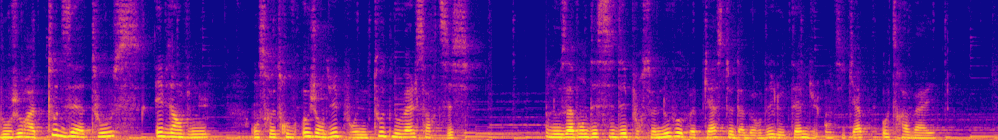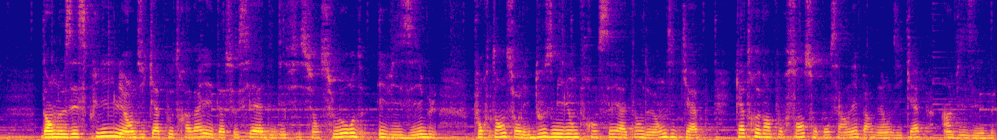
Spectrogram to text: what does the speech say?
Bonjour à toutes et à tous et bienvenue. On se retrouve aujourd'hui pour une toute nouvelle sortie. Nous avons décidé pour ce nouveau podcast d'aborder le thème du handicap au travail. Dans nos esprits, le handicap au travail est associé à des déficiences lourdes et visibles. Pourtant, sur les 12 millions de Français atteints de handicap, 80% sont concernés par des handicaps invisibles.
